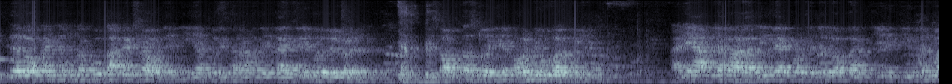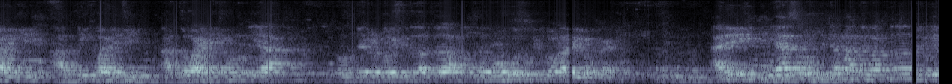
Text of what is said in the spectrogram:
इथल्या लोकांच्या सुद्धा खूप अपेक्षा होत्या की या परिसरामध्ये काहीतरी बदल घडेल. ही संस्था स्वर्गीय भवन उभा केली आणि आपल्या भागातील बॅकवर्डच्या लोकांची जीवन वाहिनी आर्थिक वाहिनी अर्थवाहिनी म्हणून या संस्थेकडे बघितलं जातं. आपण सर्व पिकवणारे लोक आहेत. आणि या संस्थेच्या माध्यमातून म्हणजे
